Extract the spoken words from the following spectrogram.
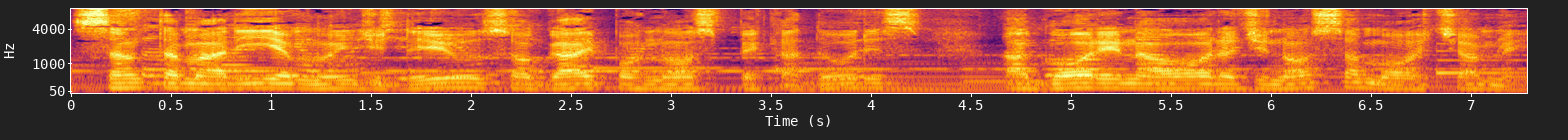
Santa Maria, Mãe de Deus, rogai por nós, pecadores, agora e na hora de nossa morte. Amém.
